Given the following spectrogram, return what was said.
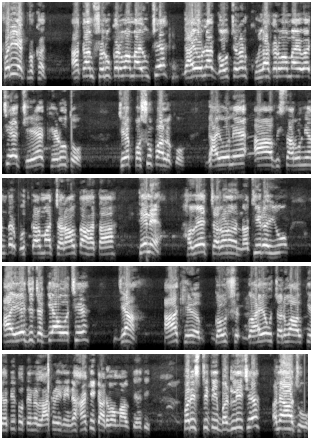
ફરી એક વખત આ કામ શરૂ કરવામાં આવ્યું છે. ગાયોના ગૌચરણ ખુલ્લા કરવામાં આવ્યા છે. જે ખેડૂતો, જે પશુપાલકો ગાયોને આ વિસ્તારોની અંદર ભૂતકાળમાં ચરાવતા હતા, તેને હવે ચરણ નથી રહ્યું. આ એ જ જગ્યાઓ છે જ્યાં આ ગૌ ગાયો ચરવા આવતી હતી તો તેને લાકડી લઈને હાંકી કાઢવામાં આવતી હતી. પરિસ્થિતિ બદલી છે અને આ જુઓ.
